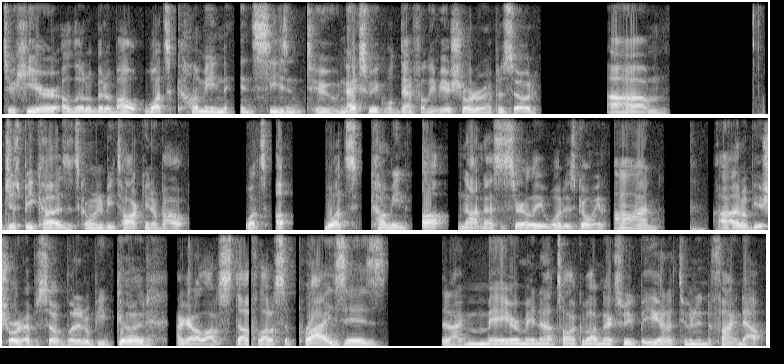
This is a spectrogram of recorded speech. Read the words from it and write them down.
to hear a little bit about what's coming in season two. Next week will definitely be a shorter episode, um, just because it's going to be talking about what's up, what's coming up, not necessarily what is going on. Uh, it'll be a short episode, but it'll be good. I got a lot of stuff, a lot of surprises that I may or may not talk about next week, but you got to tune in to find out.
